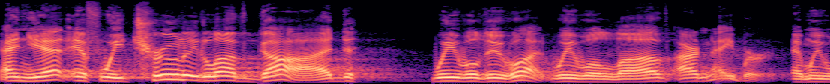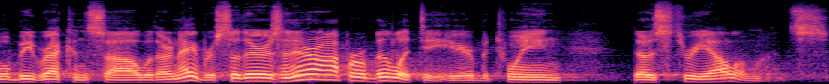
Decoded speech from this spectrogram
And yet, if we truly love God, we will do what? We will love our neighbor and we will be reconciled with our neighbor. So there is an interoperability here between those three elements.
